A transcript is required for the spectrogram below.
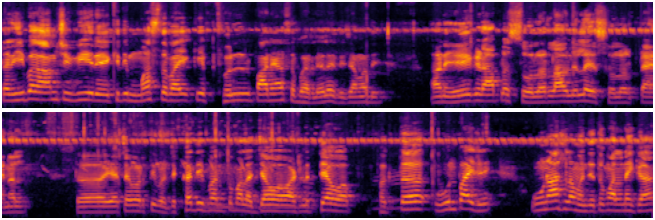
तर ही बघा आमची विहीर आहे किती मस्त की फुल पाणी असं भरलेलं आहे त्याच्यामध्ये. आणि हे इकडे आपलं सोलर लावलेलं आहे सोलर पॅनल तर याच्यावरती म्हणजे कधी पण तुम्हाला जेव्हा वाटलं तेव्हा फक्त ऊन पाहिजे. ऊन असलं म्हणजे तुम्हाला नाही का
